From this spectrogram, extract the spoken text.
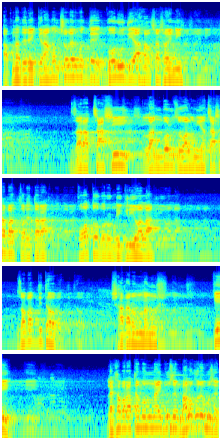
আপনাদের এই গ্রাম অঞ্চলের মধ্যে গরু দিয়া হাল চাষ হয়নি। যারা চাষি, লাঙ্গল, জোয়াল নিয়ে চাষাবাদ করে, তারা কত বড় ডিগ্রিওয়ালা? জবাব দিতে হবে। সাধারণ মানুষ। কি? লেখাপড়া তেমন নাই, বুঝেন, ভালো করে বুঝেন।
